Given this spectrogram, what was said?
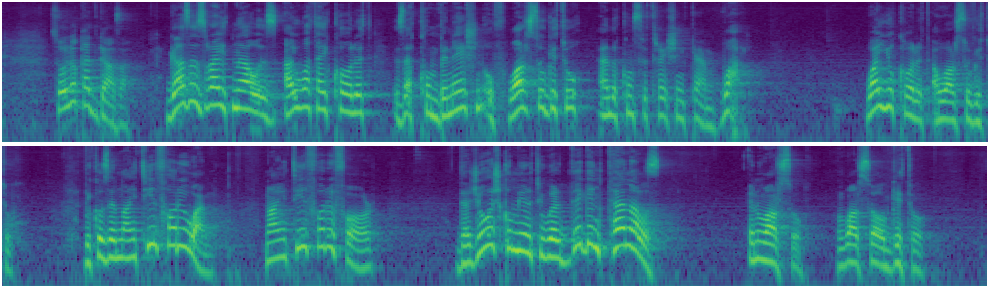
So look at Gaza. Gaza right now is I, what I call it is a combination of Warsaw Ghetto and a concentration camp. Why? Why you call it a Warsaw Ghetto? Because in 1941, 1944, the Jewish community were digging tunnels in Warsaw, in Warsaw Ghetto.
